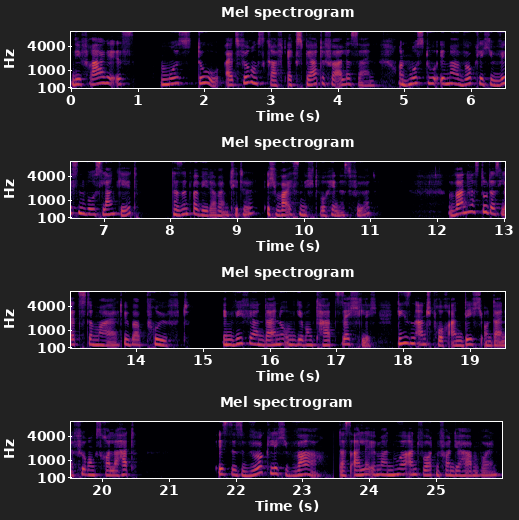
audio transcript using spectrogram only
Die Frage ist, musst du als Führungskraft Experte für alles sein und musst du immer wirklich wissen, wo es lang geht? Da sind wir wieder beim Titel. Ich weiß nicht, wohin es führt. Wann hast du das letzte Mal überprüft, inwiefern deine Umgebung tatsächlich diesen Anspruch an dich und deine Führungsrolle hat? Ist es wirklich wahr, dass alle immer nur Antworten von dir haben wollen?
